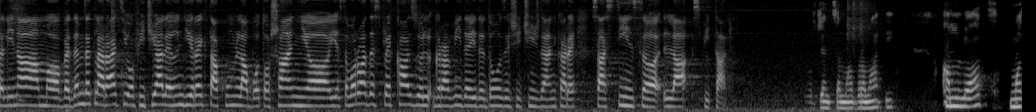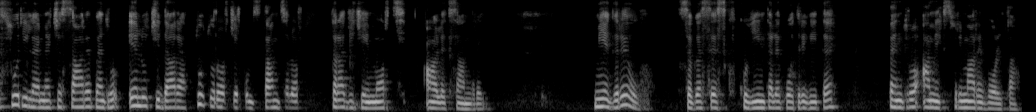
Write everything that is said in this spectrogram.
Alina, vedem declarații oficiale în direct acum la Botoșani. Este vorba despre cazul gravidei de 25 de ani care s-a stins la spital. Urgență Mavromatic. Am luat măsurile necesare pentru elucidarea tuturor circumstanțelor tragicei morți a Alexandrei. Mi-e greu să găsesc cuvintele potrivite pentru a-mi exprima revolta.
